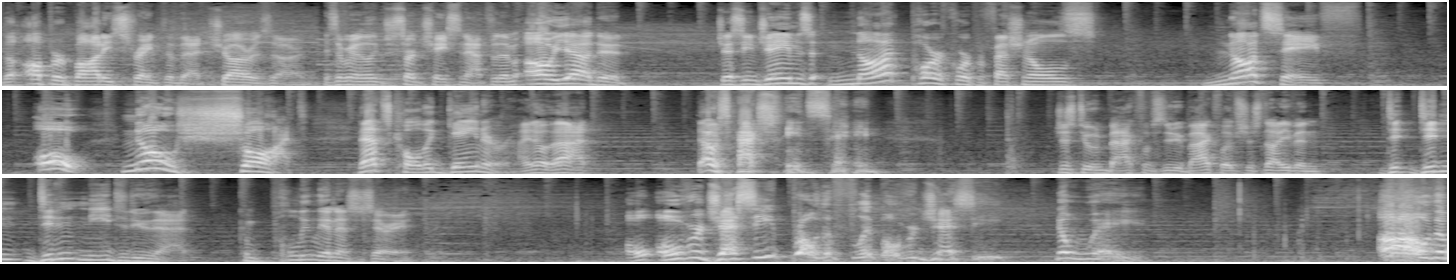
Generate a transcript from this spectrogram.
The upper body strength of that Charizard. Is it gonna like, just start chasing after them? Oh yeah, dude. Jessie and James, not parkour professionals. Not safe. Oh, no shot. That's called a gainer. I know that. That was actually insane. Just doing backflips to do backflips, just not even... Di didn't, didn't need to do that. Completely unnecessary. Oh, over Jessie? Bro, the flip over Jessie? No way. Oh, the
